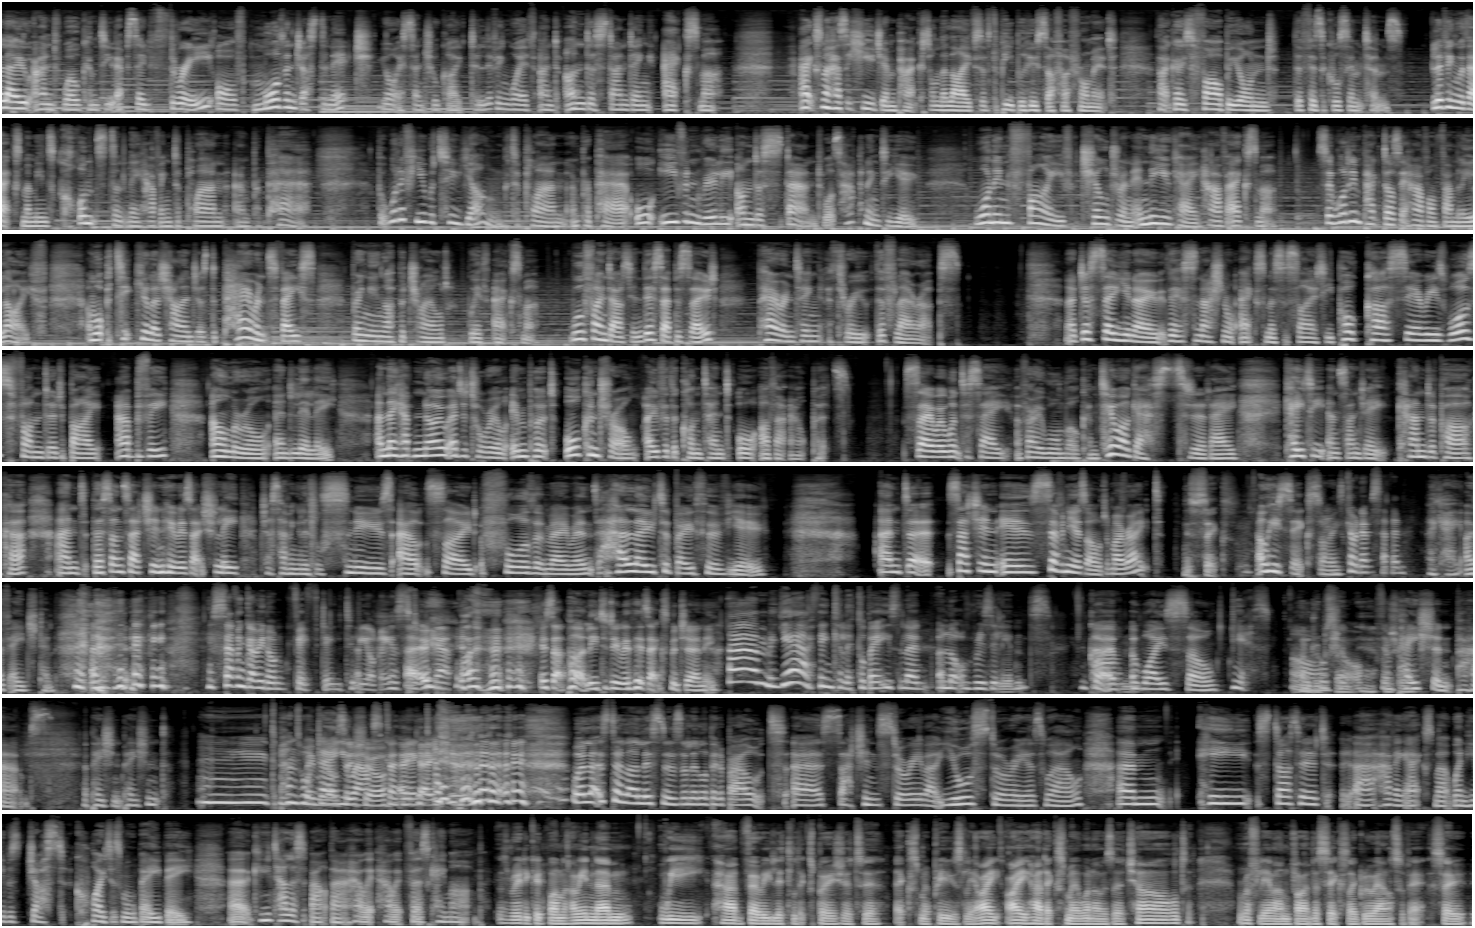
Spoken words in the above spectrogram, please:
Hello, and welcome to episode three of More Than Just an Itch, your essential guide to living with and understanding eczema. Eczema has a huge impact on the lives of the people who suffer from it. That goes far beyond the physical symptoms. Living with eczema means constantly having to plan and prepare. But what if you were too young to plan and prepare or even really understand what's happening to you? One in five children in the UK have eczema. So, what impact does it have on family life? And what particular challenges do parents face bringing up a child with eczema? We'll find out in this episode Parenting Through the Flare Ups. Now, just so you know, this National Eczema Society podcast series was funded by AbbVie, Almirall, and Lilly, and they had no editorial input or control over the content or other outputs. So I want to say a very warm welcome to our guests today, Katy and Sanjay Kanda Parker, and their son Sachin, who is actually just having a little snooze outside for the moment. Hello to both of you. And uh, Sachin is seven years old, am I right? He's six. Oh, he's six, sorry. He's coming up to seven. Okay, I've aged him. He's seven going on 50, to be honest. Oh. Yeah. is that partly to do with his eczema journey? um, yeah, I think a little bit. He's learned a lot of resilience. Quite Um, a, a wise soul. Yes. Oh, 100%. sure. Yeah, for and sure. patient, perhaps. A patient patient. Mm, depends what Maybe day not you so ask, sure. I think. Okay. well, let's tell our listeners a little bit about uh, Sachin's story, about your story as well. Um, he started uh, having eczema when he was just quite a small baby. Uh, can you tell us about that? How it how it first came up? It was a really good one. I mean, um, we had very little exposure to eczema previously. I, I had eczema when I was a child, roughly around five or six. I grew out of it. So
